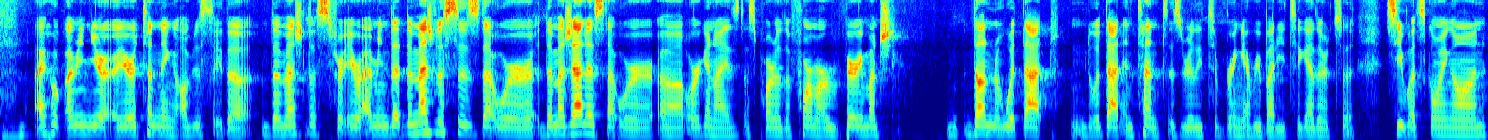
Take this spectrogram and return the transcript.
I hope. I mean, you're you're attending obviously the the majlis for Iraq. I mean, the, the majlises that were the majalis that were uh, organized as part of the forum are very much done with that with that intent is really to bring everybody together to see what's going on,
